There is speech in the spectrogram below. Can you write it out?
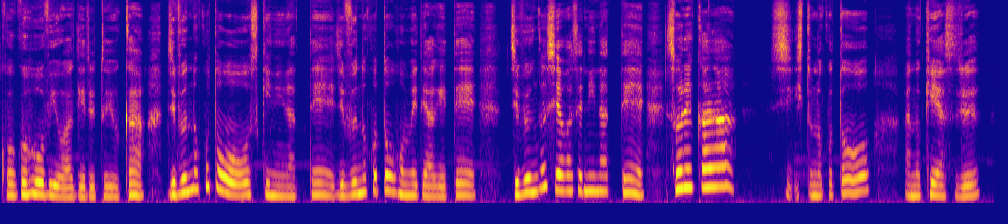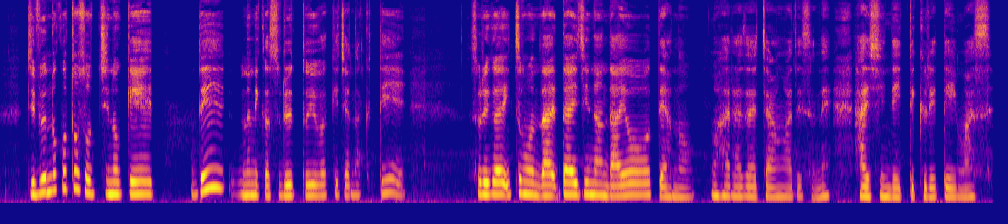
こうご褒美をあげるというか、自分のことを好きになって、自分のことを褒めてあげて、自分が幸せになって、それから人のことをあのケアする。自分のことそっちのけで何かするというわけじゃなくてそれがいつも大事なんだよってあのマハラザちゃんはですね配信で言ってくれています。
